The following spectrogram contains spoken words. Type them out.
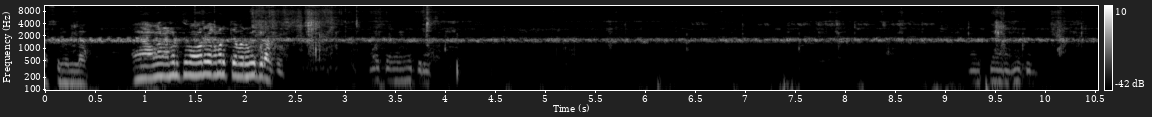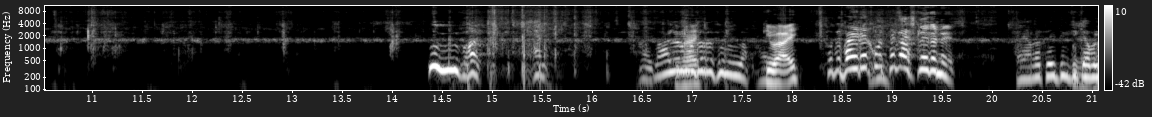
রাসূলুল্লাহ। হ্যাঁ আমার আমার তোমার আমার ক্যামেরার মধ্যে রাখো। আমার ক্যামেরার মধ্যে রাখো। কি ভাই? ভাই? এটা কোথা আসলে এখানে? ভাই আমরা তো এই দিক দিয়ে কেবল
